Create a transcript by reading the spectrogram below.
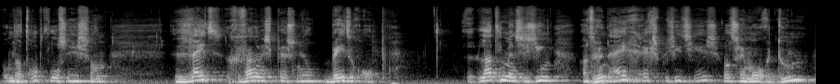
om dat op te lossen is van... leid gevangenispersoneel beter op. Laat die mensen zien wat hun eigen rechtspositie is, wat zij mogen doen.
